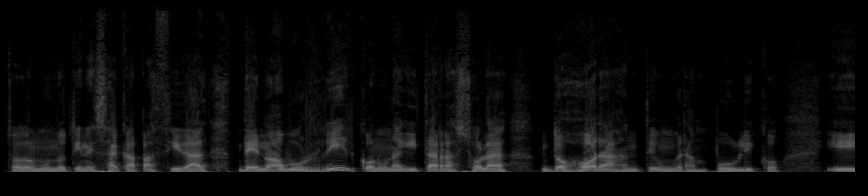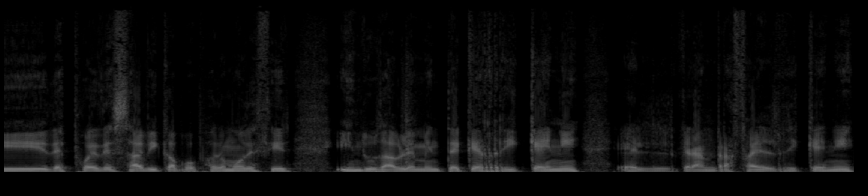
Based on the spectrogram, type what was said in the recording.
todo el mundo tiene esa capacidad de no aburrir con una guitarra sola dos horas ante un gran público. Y después de Sabica, pues podemos decir indudablemente que Riqueni, el gran Rafael Riqueni,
